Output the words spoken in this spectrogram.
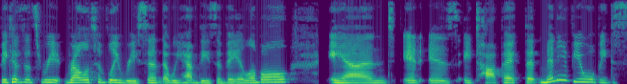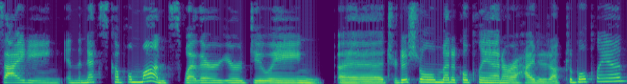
because it's re- relatively recent that we have these available. And it is a topic that many of you will be deciding in the next couple months, whether you're doing a traditional medical plan or a high deductible plan,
